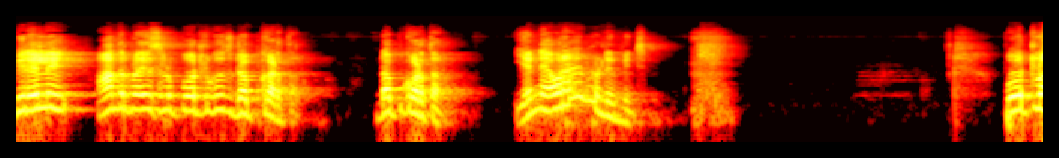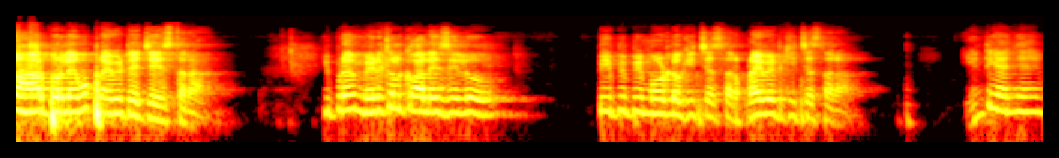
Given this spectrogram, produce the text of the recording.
మీరు వెళ్ళి ఆంధ్రప్రదేశ్లో పోర్టుల గురించి డప్పు కడతారు డప్పు కొడతారు. ఇవన్నీ ఎవరు హయాంలో నిర్మించింది? పోర్ట్లు హార్బర్లేమో ఏమో ప్రైవేటైజ్ చేస్తారా ఇప్పుడేమో మెడికల్ కాలేజీలు పీపీపీ మోడ్లోకి ఇచ్చేస్తారా? ప్రైవేట్కి ఇచ్చేస్తారా? ఏంటి అన్యాయం?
